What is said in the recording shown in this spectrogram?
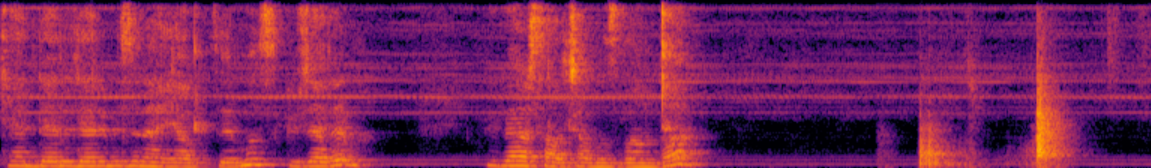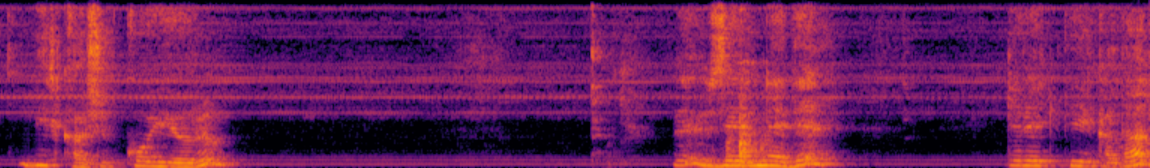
kendi ellerimizle yaptığımız güzelim biber salçamızdan da bir kaşık koyuyorum. Ve üzerine de gerektiği kadar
